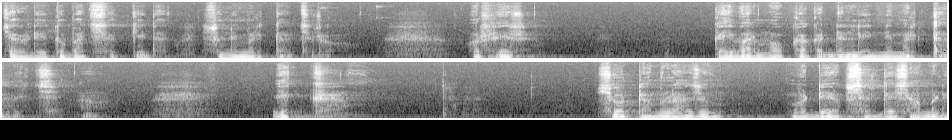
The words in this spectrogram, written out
ਝਗੜੇ ਤੋਂ ਬਚ ਸਕੀਦਾ, ਸੁਨਿਮਰਤਾ ਚ ਰਹੋ ਔਰ ਫਿਰ ਕਈ ਵਾਰ ਮੌਕਾ ਕੱਢਣ ਲਈ ਨਿਮਰਤਾ ਵਿੱਚ ਇੱਕ ਛੋਟਾ ਮੁਲਾਜ਼ਮ ਵੱਡੇ ਅਫਸਰ ਦੇ ਸਾਹਮਣੇ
